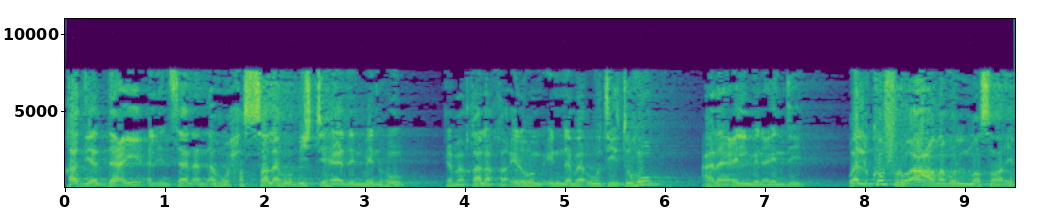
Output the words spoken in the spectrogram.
قد يدعي الإنسان أنه حصله باجتهاد منه كما قال قائلهم إنما أوتيته على علم عندي. والكفر أعظم المصائب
